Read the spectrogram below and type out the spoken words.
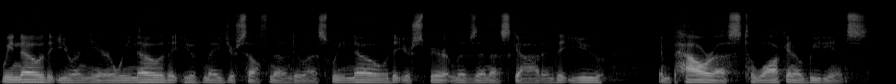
We know that you are near. We know that you've made yourself known to us. We know that your Spirit lives in us, God, and that you empower us to walk in obedience.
